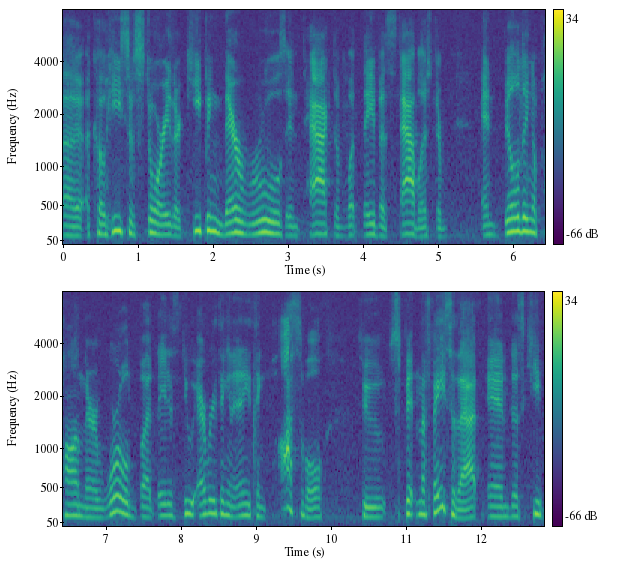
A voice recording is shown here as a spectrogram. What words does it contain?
a, a cohesive story. They're keeping their rules intact of what they've established. They're and building upon their world but they just do everything and anything possible to spit in the face of that and just keep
